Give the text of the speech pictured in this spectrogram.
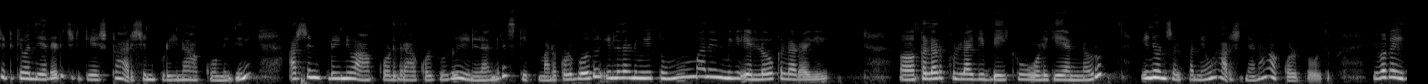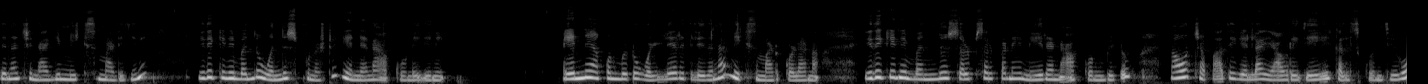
ಚಿಟಿಕೆ, ಒಂದು ಎರಡು ಚಿಟಿಕೆಯಷ್ಟು ಅರಿಶಿನ ಪುಡಿನ ಹಾಕ್ಕೊಂಡಿದ್ದೀನಿ ಅರಿಶಿನ ಪುಡಿ ನೀವು ಹಾಕ್ಕೊಡಿದ್ರೆ ಹಾಕ್ಕೊಳ್ಬೋದು, ಇಲ್ಲಾಂದರೆ ಸ್ಕಿಪ್ ಮಾಡ್ಕೊಳ್ಬೋದು. ಇಲ್ಲಾಂದರೆ ನಿಮಗೆ ತುಂಬಾ ನಿಮಗೆ ಯೆಲ್ಲೋ ಕಲರಾಗಿ ಕಲರ್ಫುಲ್ಲಾಗಿ ಬೇಕು ಹೋಳಿಗೆ ಅನ್ನೋರು ಇನ್ನೊಂದು ಸ್ವಲ್ಪ ನೀವು ಅರಿಶಿನ ಹಾಕ್ಕೊಳ್ಬೋದು ಇವಾಗ ಇದನ್ನು ಚೆನ್ನಾಗಿ ಮಿಕ್ಸ್ ಮಾಡಿದ್ದೀನಿ. ಇದಕ್ಕೆ ಬಂದು ಒಂದು ಸ್ಪೂನಷ್ಟು ಎಣ್ಣೆನ ಹಾಕ್ಕೊಂಡಿದ್ದೀನಿ ಎಣ್ಣೆ ಹಾಕ್ಕೊಂಡ್ಬಿಟ್ಟು ಒಳ್ಳೆ ರೀತಿಯಲ್ಲಿ ಇದನ್ನು ಮಿಕ್ಸ್ ಮಾಡ್ಕೊಳ್ಳೋಣ. ಇದಕ್ಕೆ ಬಂದು ಸ್ವಲ್ಪ ಸ್ವಲ್ಪನೇ ನೀರನ್ನು ಹಾಕ್ಕೊಂಡ್ಬಿಟ್ಟು ನಾವು ಚಪಾತಿಗೆಲ್ಲ ಯಾವ ರೀತಿಯಾಗಿ ಕಲಿಸ್ಕೊತೀವೋ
